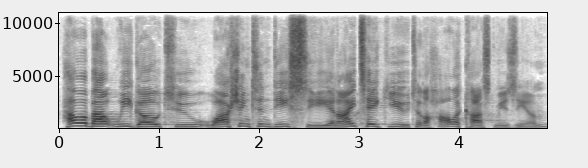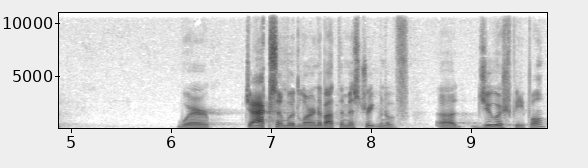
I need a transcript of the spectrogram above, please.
How about we go to Washington, D.C., and I take you to the Holocaust Museum, where Jackson would learn about the mistreatment of uh, Jewish people.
